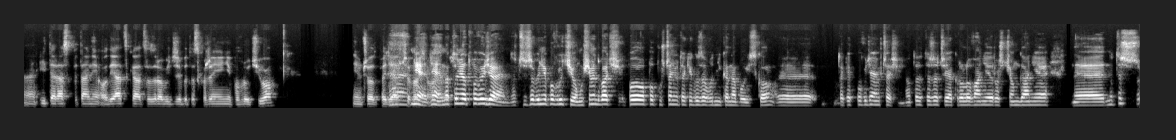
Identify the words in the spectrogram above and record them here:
E, I teraz pytanie od Jacka, co zrobić, żeby to schorzenie nie powróciło? Nie wiem, czy odpowiedziałem, przepraszam. Nie, nie, na to nie odpowiedziałem. Znaczy, żeby nie powróciło. Musimy dbać po popuszczeniu takiego zawodnika na boisko. Tak jak powiedziałem wcześniej, no to te rzeczy jak rolowanie, rozciąganie, no też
